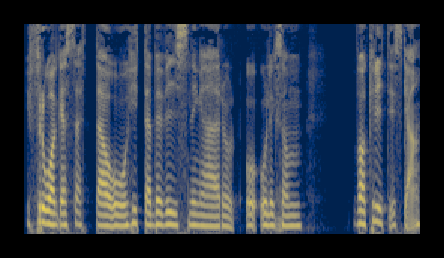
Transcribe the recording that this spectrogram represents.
ifrågasätta och hitta bevisningar och, och, och liksom vara kritiska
